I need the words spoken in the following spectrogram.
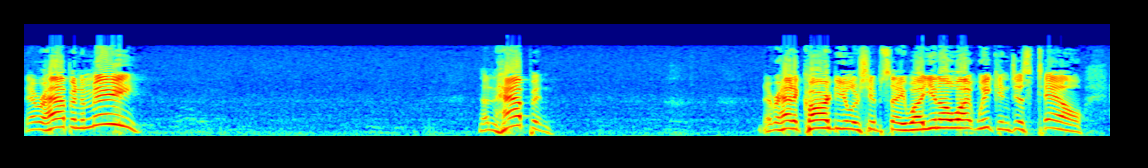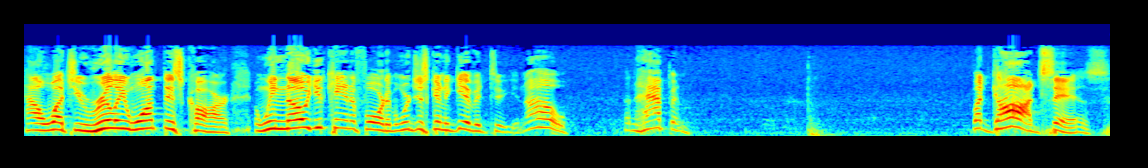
Never happened to me. Doesn't happen. Never had a car dealership say, well, you know what? We can just tell how what you really want this car, and we know you can't afford it, but we're just going to give it to you. No, doesn't happen. But God says,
